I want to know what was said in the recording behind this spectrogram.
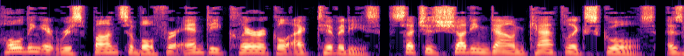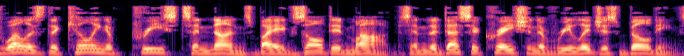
holding it responsible for anti-clerical activities, such as shutting down Catholic schools, as well as the killing of priests and nuns by exalted mobs and the desecration of religious buildings.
